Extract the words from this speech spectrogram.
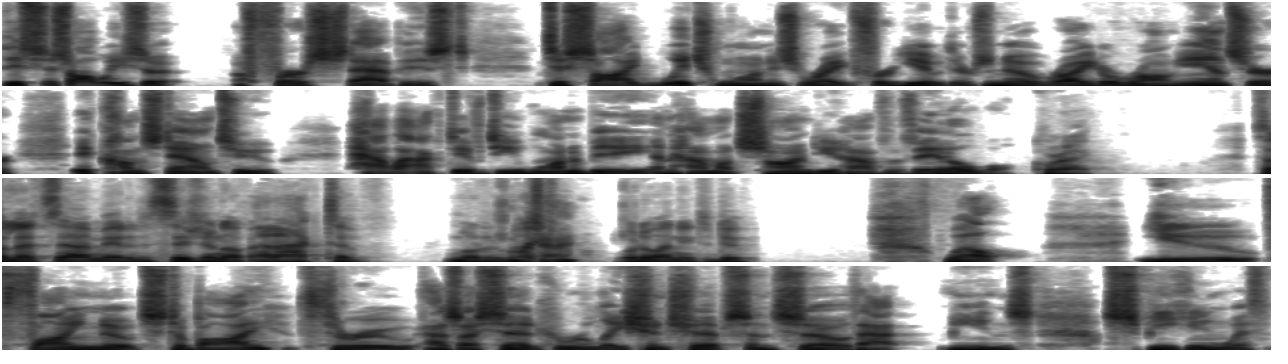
this is always a, a first step is decide which one is right for you. There's no right or wrong answer. It comes down to how active do you want to be and how much time do you have available? Correct. So let's say I made a decision of an active investor. Okay. What do I need to do? Well, you find notes to buy through, as I said, relationships. And so that means speaking with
